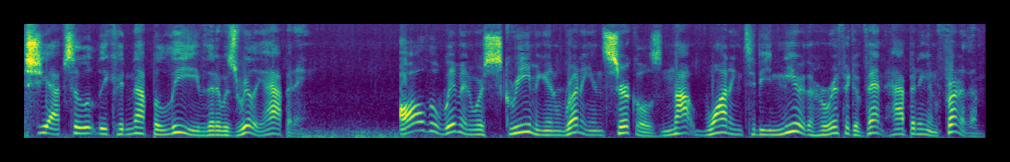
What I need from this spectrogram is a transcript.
she absolutely could not believe that it was really happening. All the women were screaming and running in circles, not wanting to be near the horrific event happening in front of them,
